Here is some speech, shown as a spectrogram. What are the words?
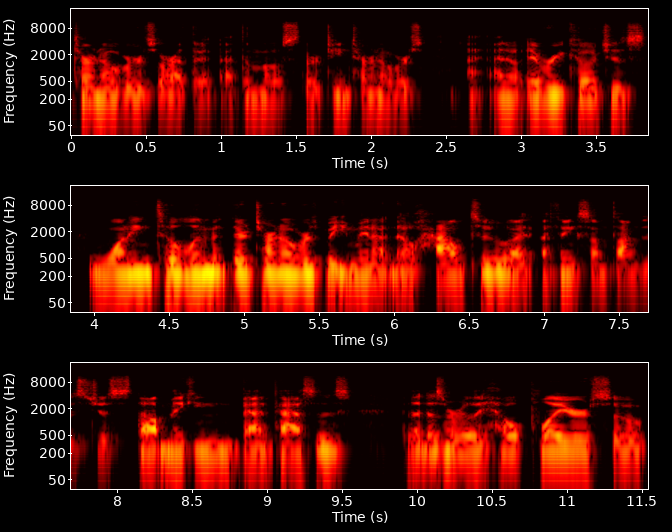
turnovers or at the at the most 13 turnovers. I, know every coach is wanting to limit their turnovers but you may not know how to. I, I think sometimes it's just stop making bad passes but that doesn't really help players. So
